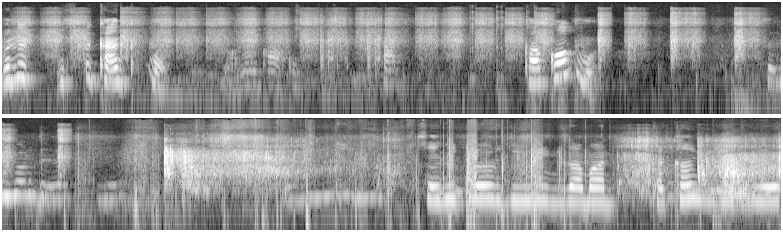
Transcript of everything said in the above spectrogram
Bunun ismi kanka mı? Kakop mu? Seni gördüm. Seni gördüğüm zaman kakan geliyor.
